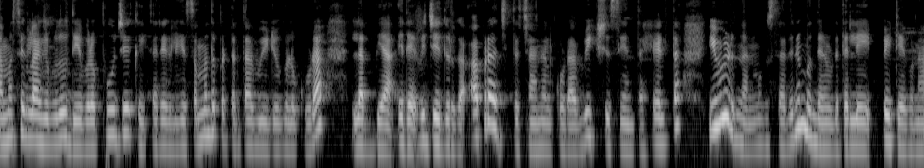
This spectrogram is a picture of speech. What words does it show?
ಸಮಸ್ಯೆಗಳಾಗಿರ್ಬೋದು, ದೇವರ ಪೂಜೆ, ಕೈಕರ್ಯಗಳಿಗೆ ಸಂಬಂಧಪಟ್ಟಂಥ ವಿಡಿಯೋಗಳು ಕೂಡ ಲಭ್ಯ ಇದೆ. ವಿಜಯದುರ್ಗ ಅಪರಾಜಿತ ಚಾನಲ್ ಕೂಡ ವೀಕ್ಷಿಸಿ ಅಂತ ಹೇಳ್ತಾ, ಈ ವಿಡಿಯೋ ನಾನು ಮುಗಿಸ್ತಾ ಇದ್ದೀನಿ. ಮುಂದಿನ ವಿಡಿಯೋದಲ್ಲಿ ಭೇಟಿಯಾಗೋಣ.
